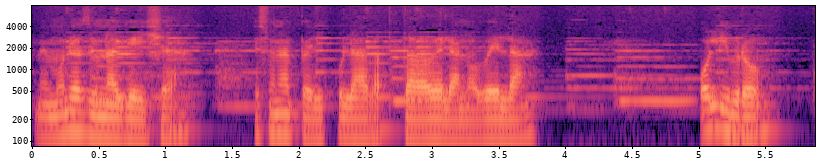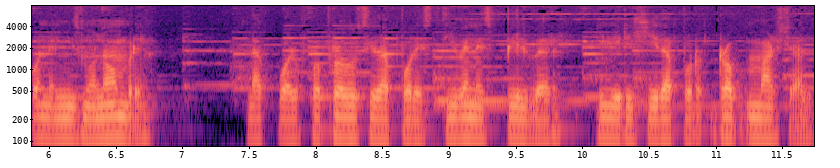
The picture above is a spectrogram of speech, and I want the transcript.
Memorias de una geisha es una película adaptada de la novela o libro con el mismo nombre, la cual fue producida por Steven Spielberg y dirigida por Rob Marshall,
